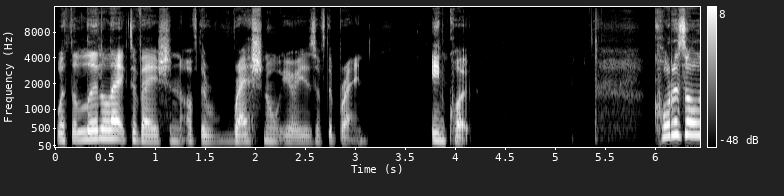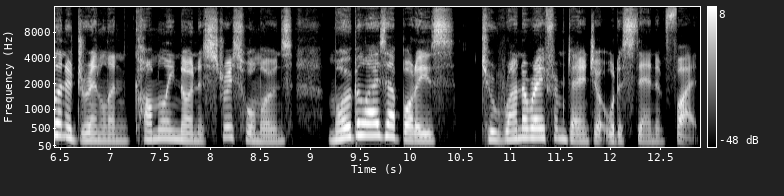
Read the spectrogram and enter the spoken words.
with a little activation of the rational areas of the brain. End quote. Cortisol and adrenaline, commonly known as stress hormones, mobilize our bodies to run away from danger or to stand and fight.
